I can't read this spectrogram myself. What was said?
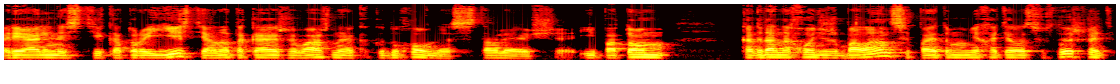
реальности, которая есть, и она такая же важная, как и духовная составляющая. И потом, когда находишь баланс, и поэтому мне хотелось услышать,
